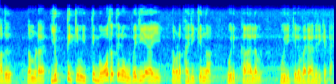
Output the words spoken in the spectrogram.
അത് നമ്മുടെ യുക്തിക്കും യുക്തിബോധത്തിനും ഉപരിയായി നമ്മളെ ഭരിക്കുന്ന ഒരു കാലം ഒരിക്കലും വരാതിരിക്കട്ടെ.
